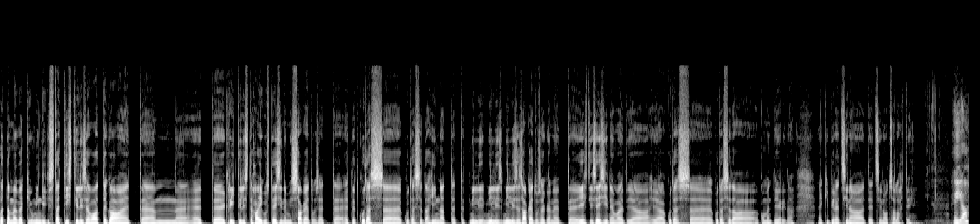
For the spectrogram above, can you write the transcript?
võtame äkki mingi statistilise vaate ka, et, ähm, et kriitiliste haiguste esinemissagedus, et, et, et kuidas, kuidas seda hinnata, et, et milli-, millise, millise sagedusega need Eestis esinevad ja, ja kuidas, kuidas seda kommenteerida? äkki Piret, sina teed siin otsa lahti? Jah,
